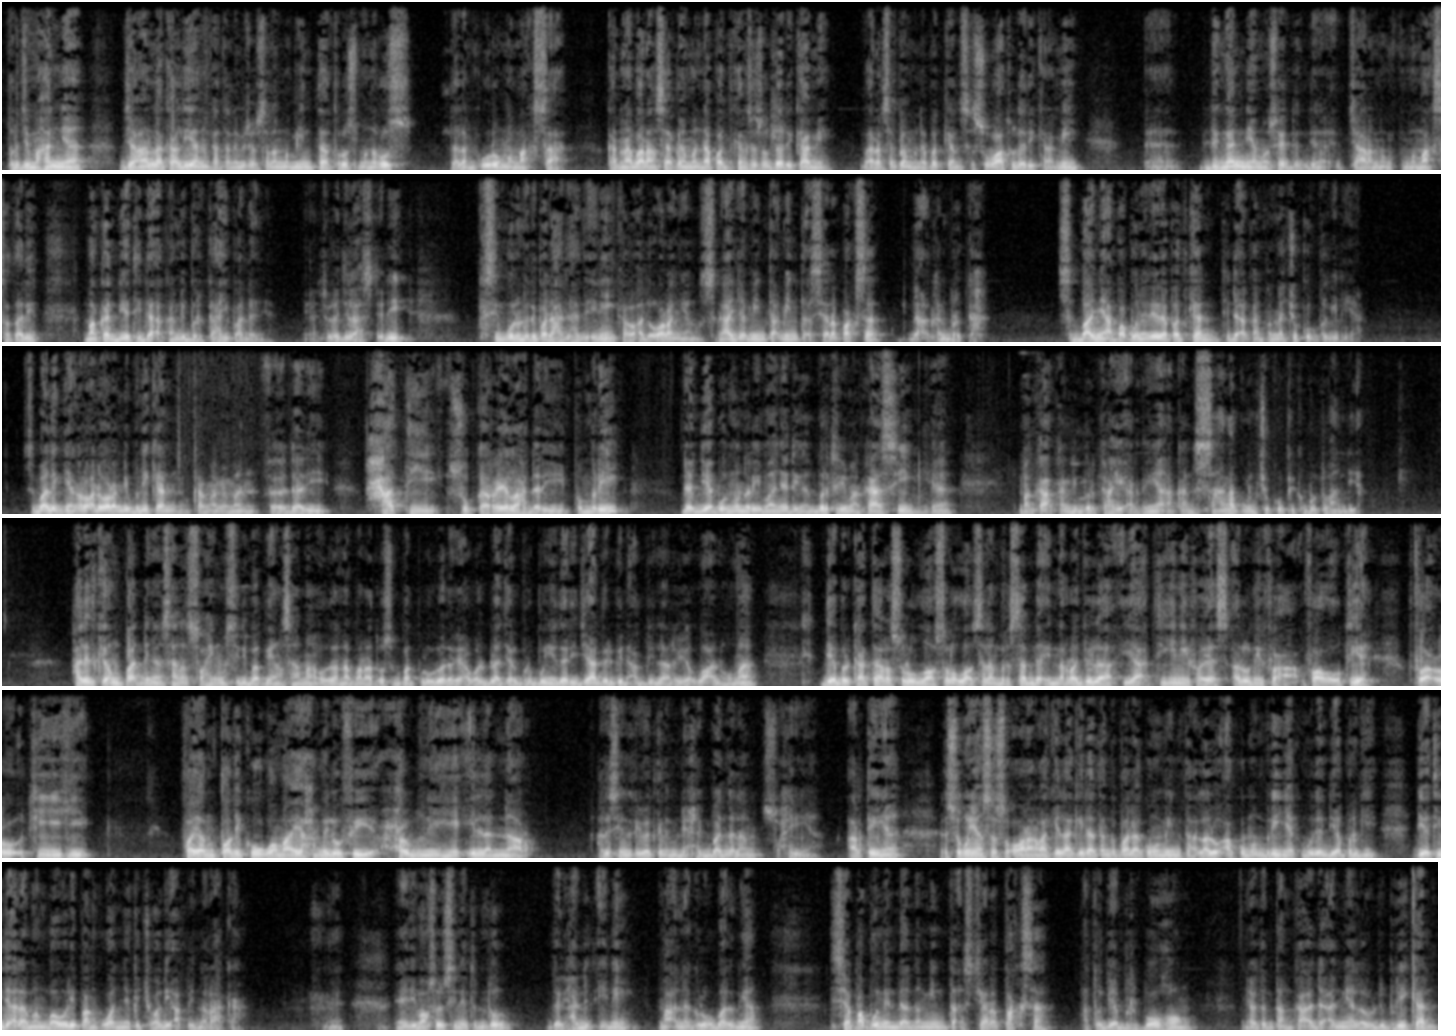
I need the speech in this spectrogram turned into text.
Terjemahannya, janganlah kalian, kata Nabi SAW, meminta terus-menerus dalam kurung memaksa karena barang siapa yang mendapatkan sesuatu dari kami, barang siapa yang mendapatkan sesuatu dari kami, eh, dengannya, maksudnya dengan cara memaksa tadi, maka dia tidak akan diberkahi padanya. Ya, sudah jelas. Jadi kesimpulan daripada hadis-hadis ini, kalau ada orang yang sengaja minta-minta secara paksa, tidak akan berkah. Sebanyak apa pun yang dia dapatkan, tidak akan pernah cukup bagi dia. Sebaliknya kalau ada orang diberikan karena memang e, dari hati suka rela dari pemberi, dan dia pun menerimanya dengan berterima kasih ya maka akan diberkahi artinya akan sangat mencukupi kebutuhan dia. Hadis keempat dengan sanad sahih masih di bab yang sama urutan 842 dari awal belajar berbunyi dari Jabir bin Abdullah radhiyallahu anhu dia berkata Rasulullah sallallahu alaihi wasallam bersabda inna rajula ya'tini fayas'aluni fa'utiyah fa'utihi fayantaliku wa ma yahmilu fi hubnihi illa an-nar Hadis ini diriwayatkan Ibn Hibban dalam sahihnya. Artinya, sesungguhnya seseorang laki-laki datang kepadaku meminta, lalu aku memberinya, kemudian dia pergi. Dia tidaklah membawa di pangkuannya kecuali api neraka. Ya. Yang dimaksud di sini tentu dari hadis ini makna globalnya siapa pun yang datang minta secara paksa atau dia berbohong ya tentang keadaannya lalu diberikan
